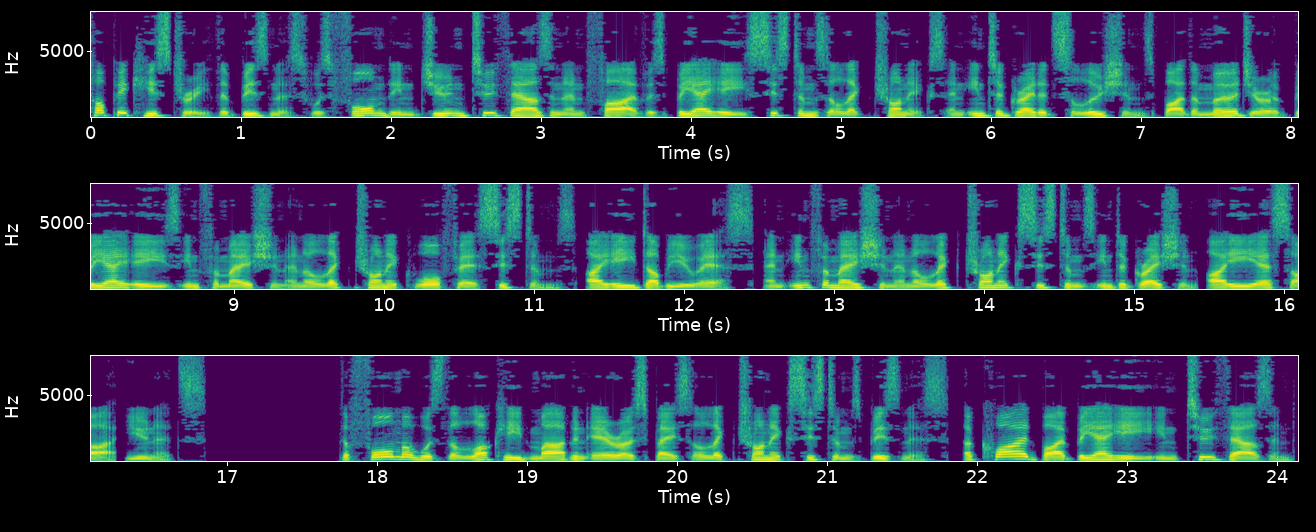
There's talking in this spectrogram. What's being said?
Topic history The business was formed in June 2005 as BAE Systems Electronics and Integrated Solutions by the merger of BAE's Information and Electronic Warfare Systems and Information and Electronic Systems Integration units. The former was the Lockheed Martin Aerospace Electronic Systems business, acquired by BAE in 2000,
